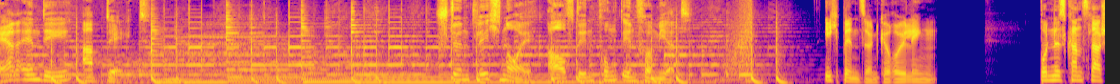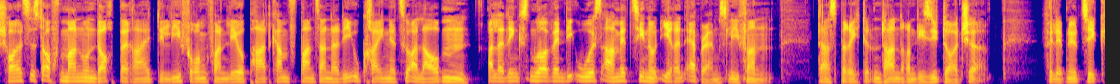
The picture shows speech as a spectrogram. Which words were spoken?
RND Update. Stündlich neu. Auf den Punkt informiert. Ich bin Sönke Röhling. Bundeskanzler Scholz ist offenbar nun doch bereit, die Lieferung von Leopard-Kampfpanzern an die Ukraine zu erlauben. Allerdings nur, wenn die USA mitziehen und ihren Abrams liefern. Das berichtet unter anderem die Süddeutsche. Philipp Nützig,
